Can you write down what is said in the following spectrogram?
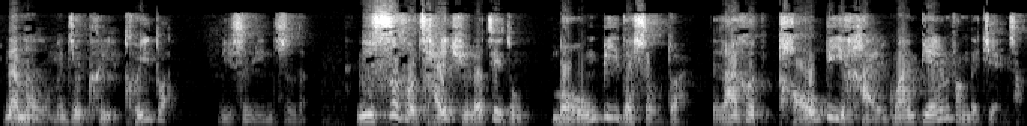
那么我们就可以推断你是明知的。你是否采取了这种蒙蔽的手段，然后逃避海关边防的检查？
